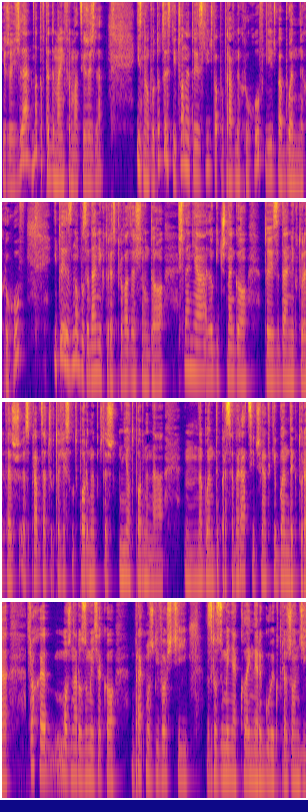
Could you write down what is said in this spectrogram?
Jeżeli źle, no to wtedy ma informację, że źle. I znowu, to co jest liczone, to jest liczba poprawnych ruchów i liczba błędnych ruchów. I to jest znowu zadanie, które sprowadza się do myślenia logicznego. To jest zadanie, które też sprawdza, czy ktoś jest odporny, czy też nieodporny na, na błędy perseweracji, czyli na takie błędy, które trochę można rozumieć jako brak możliwości zrozumienia kolejnej reguły, która rządzi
